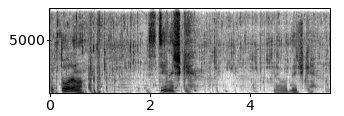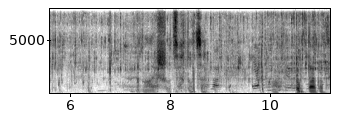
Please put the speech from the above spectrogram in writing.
Культурно. Стіночки для водички. Не знаю, що це, хто це. О, так от.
